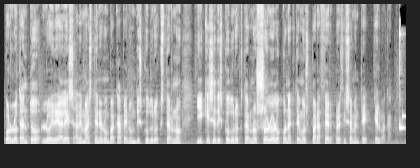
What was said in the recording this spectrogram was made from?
por lo tanto, lo ideal es además tener un backup en un disco duro externo y que ese disco duro externo solo lo conectemos para hacer precisamente el backup.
